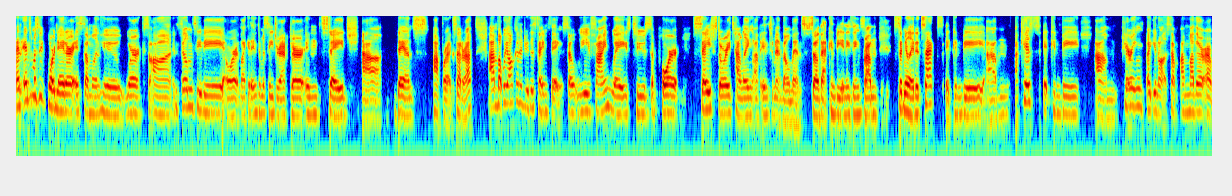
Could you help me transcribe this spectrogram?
an intimacy coordinator is someone who works on in film, TV, or like an intimacy director in stage, uh, dance, opera, etc. Um, but we all kind of do the same thing. So we find ways to support safe storytelling of intimate moments. So that can be anything from simulated sex, it can be um, a kiss, it can be um, caring, uh, you know, some a mother or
